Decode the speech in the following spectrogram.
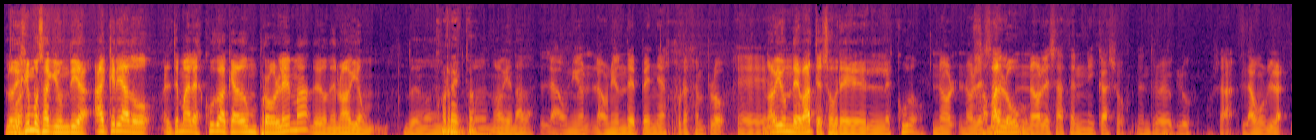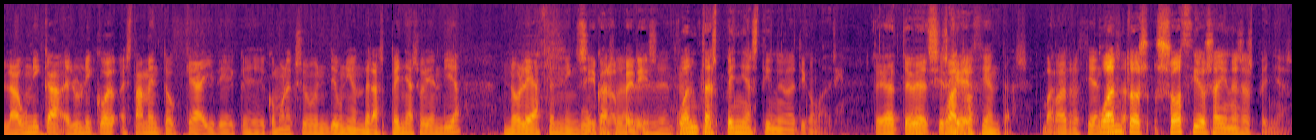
Lo dijimos aquí un día. Ha creado el tema del escudo ha creado un problema de donde no había un, de donde Correcto. no, no había nada. La unión, la unión de Peñas, por ejemplo, eh, No había un debate sobre el escudo. no, no les Jamás ha- lo hubo. no les hacen ni caso dentro del club. O sea, la, un- la- la única, el único estamento que hay de, que- como nexo de unión de las peñas hoy en día no le hacen ningún Sí, caso. pero Peris, ¿cuántas peñas tiene el Atlético de Madrid? Te, te si es que- 400. Vale. 400. ¿Cuántos socios hay en esas peñas?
